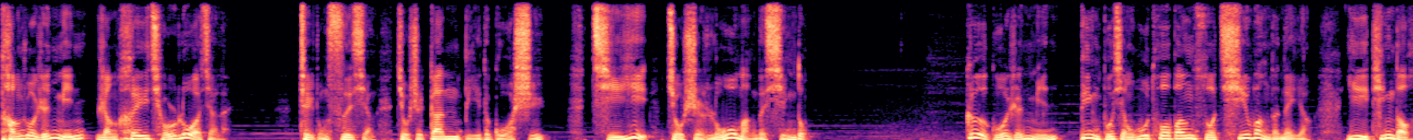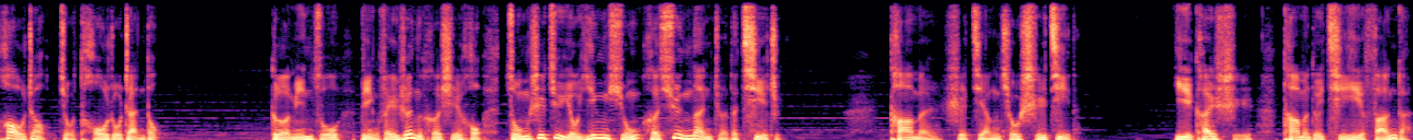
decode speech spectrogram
倘若人民让黑球落下来，这种思想就是甘比的果实，起义就是鲁莽的行动。各国人民并不像乌托邦所期望的那样，一听到号召就投入战斗。各民族并非任何时候总是具有英雄和殉难者的气质。他们是讲求实际的。一开始，他们对起义反感，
